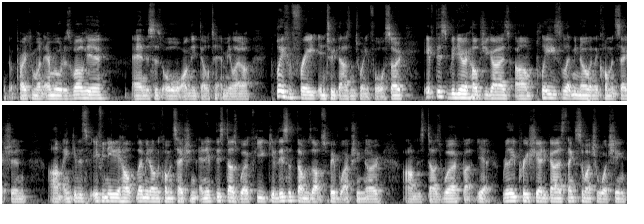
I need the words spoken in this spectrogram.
We've got Pokemon Emerald as well here. And this is all on the Delta emulator, completely for free in 2024. So if this video helps you guys, um, please let me know in the comment section. Um, and give this, if you need any help, let me know in the comment section. And if this does work for you, give this a thumbs up so people actually know um, this does work. But yeah, really appreciate it, guys. Thanks so much for watching.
